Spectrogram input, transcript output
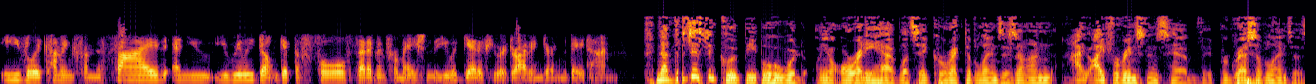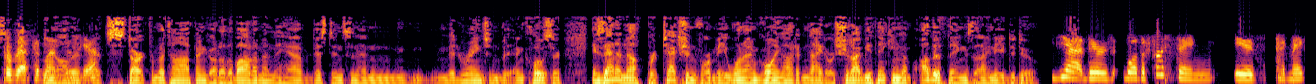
easily coming from the side, and you, you really don't get the full set of information that you would get if you were driving during the daytime. Now, does this include people who would, you know, already have, let's say, corrective lenses on? I, I for instance, have the progressive lenses. Progressive you know, lenses, that, yeah. that start from the top and go to the bottom and have distance and then mid-range and, and closer. Is that enough protection for me when I'm going out at night, or should I be thinking of other things that I need to do? Yeah, there's, well, the first thing is to make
